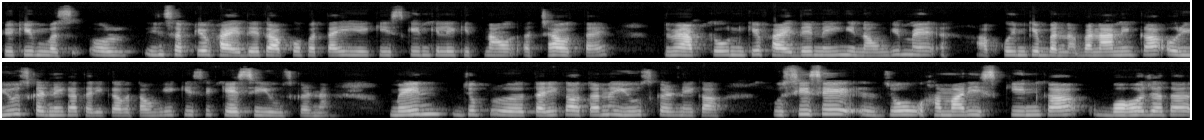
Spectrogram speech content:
क्योंकि मस, और इन सब के फ़ायदे तो आपको पता ही है कि स्किन के लिए कितना अच्छा होता है। तो मैं आपको उनके फ़ायदे नहीं गिनाऊँगी, मैं आपको इनके बना, बनाने का और यूज़ करने का तरीका बताऊँगी कि इसे कैसे यूज़ करना। मेन जो तरीका होता है ना यूज़ करने का, उसी से जो हमारी स्किन का बहुत ज़्यादा,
